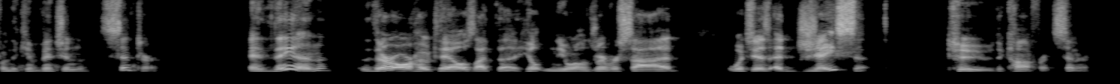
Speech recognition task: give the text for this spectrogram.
from the convention center. And then there are hotels like the Hilton New Orleans Riverside, which is adjacent to the conference center.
